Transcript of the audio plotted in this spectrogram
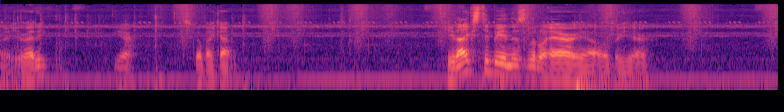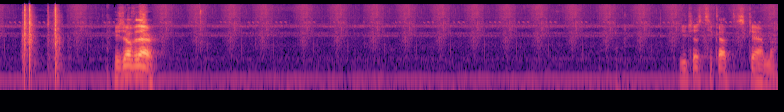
Alright, you ready? Yeah. Let's go back out. He likes to be in this little area over here. He's over there. He just took out this camera.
